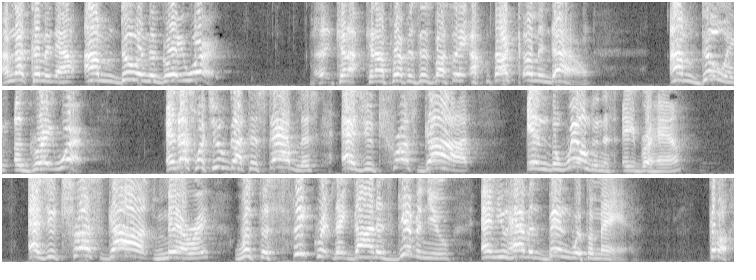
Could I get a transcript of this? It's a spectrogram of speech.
I'm not coming down. I'm doing a great work. Uh, can I, can I preface this by saying, I'm not coming down. I'm doing a great work. And that's what you've got to establish as you trust God in the wilderness, Abraham as you trust God, Mary, with the secret that God has given you and you haven't been with a man. Come on,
